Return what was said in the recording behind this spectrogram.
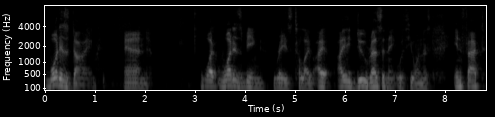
what is dying? And what what is being raised to life? I i do resonate with you on this. In fact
